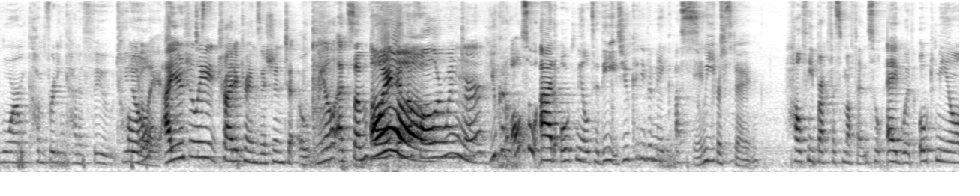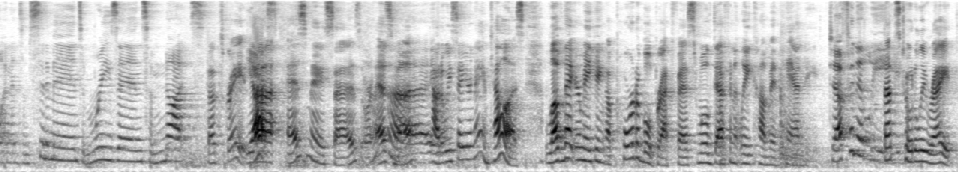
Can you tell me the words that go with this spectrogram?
warm, comforting kind of food. you know? Mm. Totally. I usually try to transition to oatmeal at some point in the fall or winter. You could also add oatmeal to these. You can even make a sweet, Interesting. Healthy breakfast muffin. So egg with oatmeal and then some cinnamon, some raisins, some nuts. That's great. Yes. Uh, Esme says, or Hi. Esma, how do we say your name? Tell us. Love that you're making a portable breakfast. Will definitely come in handy. Definitely. That's totally right.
